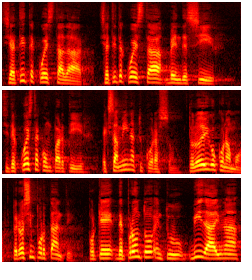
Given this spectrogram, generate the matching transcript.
si a ti te cuesta dar, si a ti te cuesta bendecir, si te cuesta compartir, Examina tu corazón. Te lo digo con amor, pero es importante porque de pronto en tu vida hay, una,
